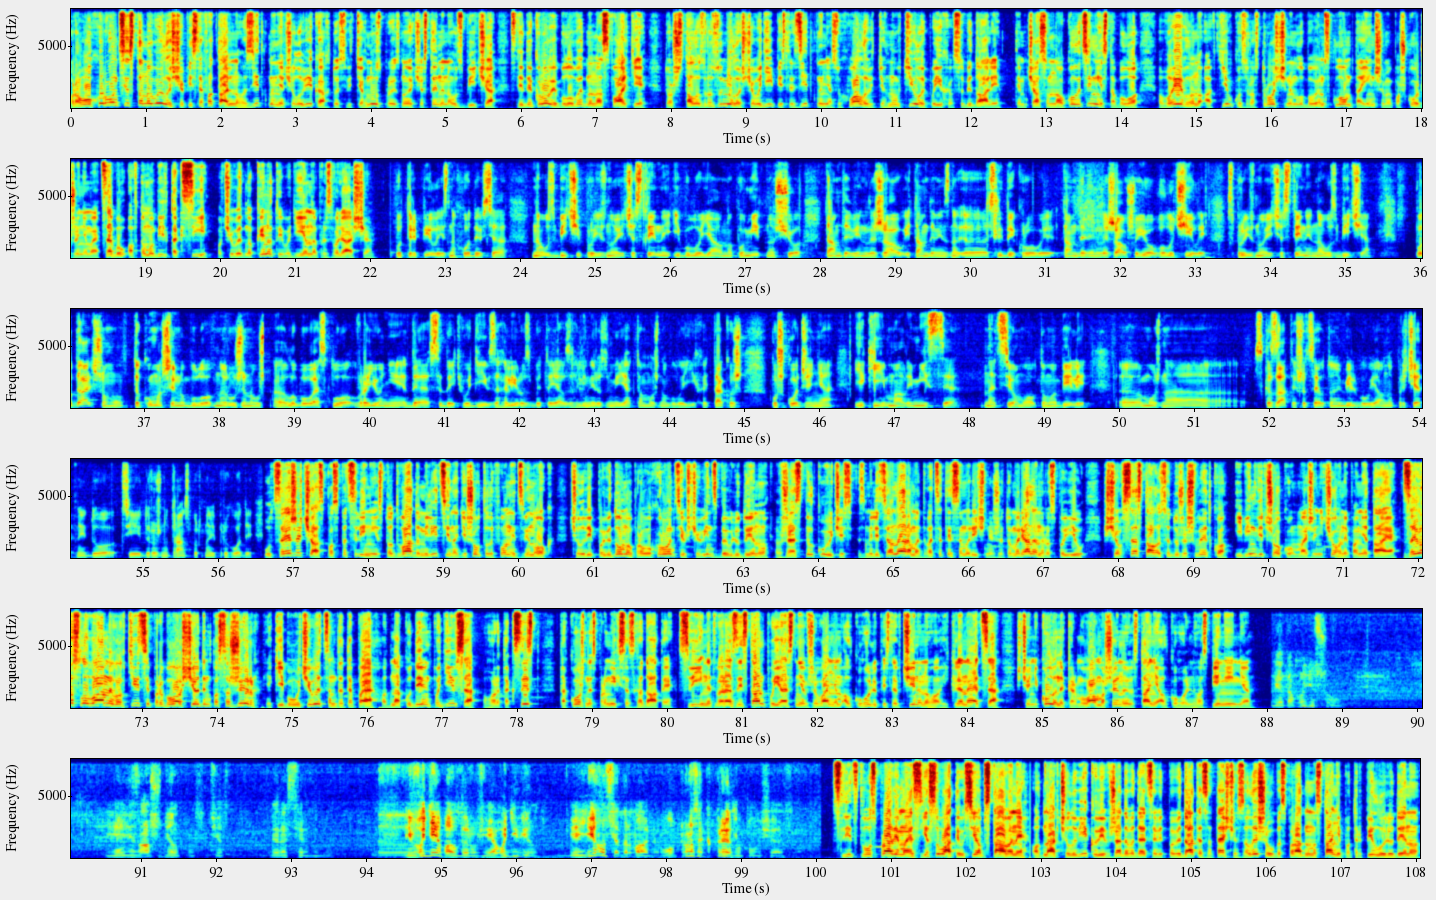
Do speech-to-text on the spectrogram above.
Правоохоронці встановили, що після фатального зіткнення чоловіка хтось відтягнув з проїзної частини на узбіччя. Сліди крові було видно на асфальті. Тож стало зрозуміло, що водій після зіткнення зухвало відтягнув тіло і поїхав собі далі. Тим часом на околиці міста було виявлено автівку з розтрощеним лобовим склом та іншими пошкодженнями. Це був автомобіль таксі, очевидно кинутий водієм на призволяще. Потерпілий знаходився на узбіччі проїзної частини, і було явно помітно, що там, де він лежав, і там, де він сліди крови, там, де він лежав, що його волочили з проїзної частини на узбіччя. Подальшому таку машину було обнаружено. Е, лобове скло в районі, де сидить водій, взагалі розбите. Я взагалі не розумію, як там можна було їхати. Також пошкодження, які мали місце на цьому автомобілі, е, можна сказати, що цей автомобіль був явно причетний до цієї дорожньо-транспортної пригоди. У цей же час по спецлінії 102 до міліції надійшов телефонний дзвінок. Чоловік повідомив правоохоронців, що він збив людину. Вже спілкуючись з міліціонерами, 27-річний житомирянин розповів, що все сталося дуже швидко, і він від шоку майже нічого не пам'ятає. За його словами, в автівці перебував ще один пасажир, який був очевидцем ДТП. Однак, куди він подівся, горе-таксист також не спромігся згадати. Свій нетверезий стан пояснює вживанням алкоголю після вчиненого і клянеться, що ніколи не кермував машиною у стані алкогольного сп'яніння. Я домой не шел. Я не знал, что делать просто, честно. Я растерянный был. Его не было в дороге, я его не видел. Я ехал, все нормально. Он просто как прыгнул, получается. Слідство у справі має з'ясувати усі обставини. Однак чоловікові вже доведеться відповідати за те, що залишив у безпорадному стані потерпілу людину.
